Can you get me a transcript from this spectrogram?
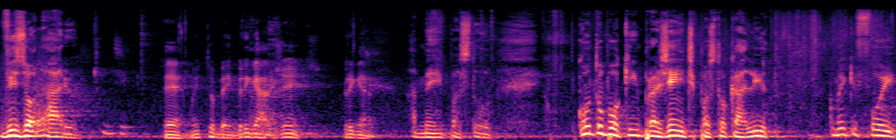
Visionário. entendi. É, muito bem. Obrigado, gente. Obrigado. Amém, pastor. Conta um pouquinho pra gente, pastor Carlito, como é que foi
